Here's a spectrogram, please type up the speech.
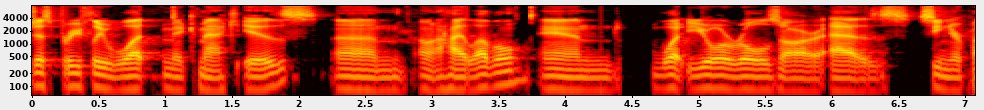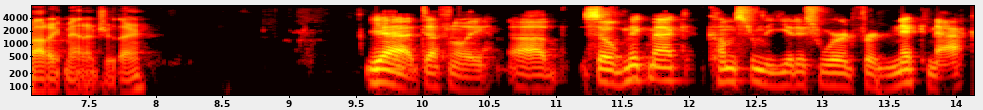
just briefly what MikMak is um, on a high level and what your roles are as senior product manager there. Yeah, definitely. Uh, so MikMak comes from the Yiddish word for knick-knack,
